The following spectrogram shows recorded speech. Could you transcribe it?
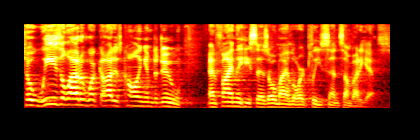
to weasel out of what God is calling him to do. And finally, he says, Oh, my Lord, please send somebody else.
